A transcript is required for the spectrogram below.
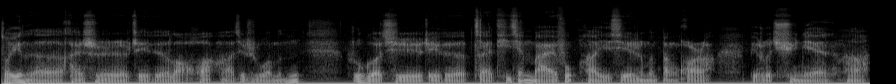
所以呢，还是这个老话啊，就是我们如果去这个在提前埋伏啊一些热门板块啊，比如说去年啊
